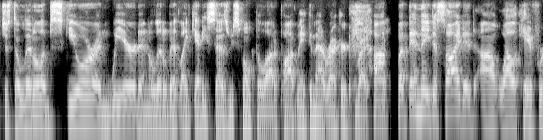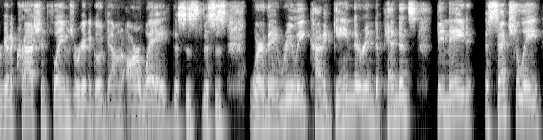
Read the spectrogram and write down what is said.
just a little obscure and weird and a little bit like Geddy says. We smoked a lot of pot making that record. Right. Uh, But then they decided, uh, well, okay, if we're going to crash in flames, we're going to go down our way way. This is this is where they really kind of gained their independence. They made essentially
